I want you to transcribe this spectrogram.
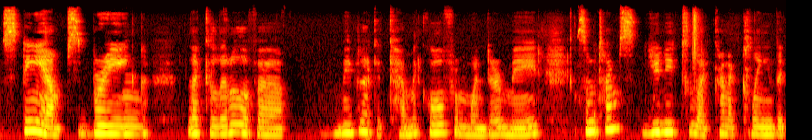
stamps bring like a little of a maybe like a chemical from when they're made. Sometimes you need to like kind of clean the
